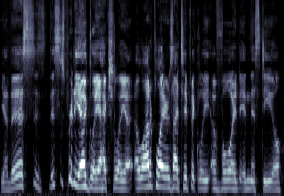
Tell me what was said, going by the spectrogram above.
Yeah, this is this is pretty ugly actually. A, a lot of players I typically avoid in this deal.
